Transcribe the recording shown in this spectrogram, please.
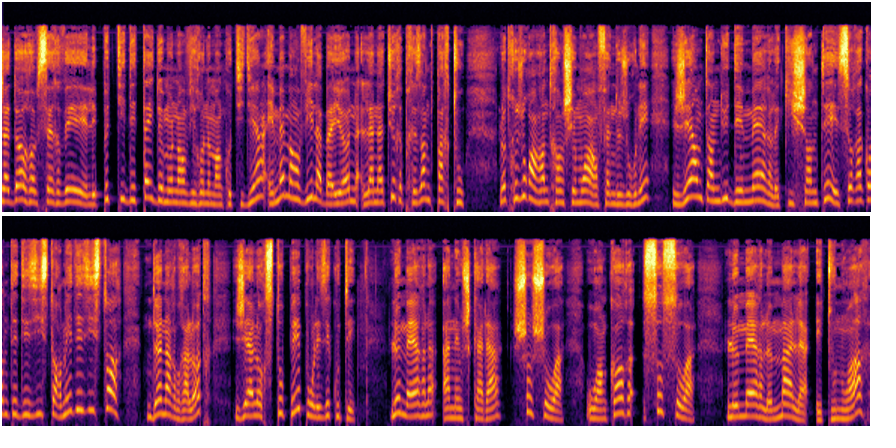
J'adore observer les petits détails de mon environnement quotidien et même en ville à Bayonne, la nature est présente partout. L'autre jour, en rentrant chez moi en fin de journée, j'ai entendu des merles qui chantaient et se racontaient des histoires, mais des histoires d'un arbre à l'autre. J'ai alors stoppé pour les écouter. Le merle, Aneushkara, Shoshoa, ou encore Sosoa. Le merle mâle est tout noir,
